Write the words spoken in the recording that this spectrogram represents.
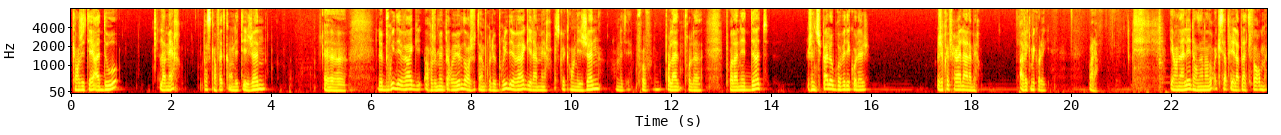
Quand j'étais ado, la mer, parce qu'en fait quand on était jeune, euh, le bruit des vagues, alors je me permets même de rajouter un bruit, le bruit des vagues et la mer, parce que quand on est jeune, on était, pour la pour la pour l'anecdote, je ne suis pas allé au brevet des collèges. J'ai préféré aller à la mer avec mes collègues. Voilà. Et on allait dans un endroit qui s'appelait la plateforme,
